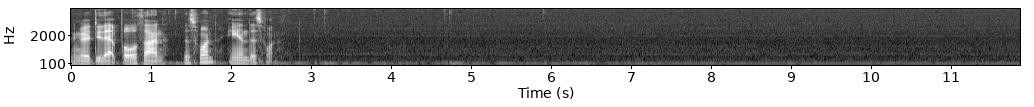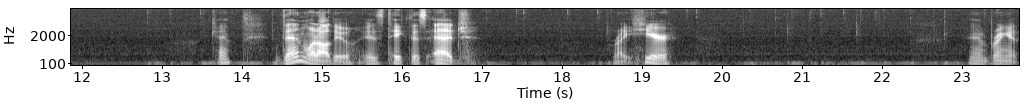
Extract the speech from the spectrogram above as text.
I'm going to do that both on this one and this one. Okay. Then what I'll do is take this edge right here and bring it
